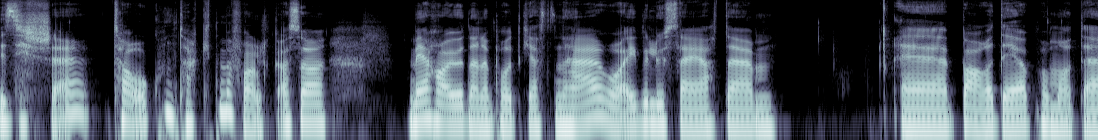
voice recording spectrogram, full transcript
Hvis ikke, ta også kontakt med folk. Altså, vi har jo denne podkasten her, og jeg vil jo si at um, eh, bare det å på en måte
